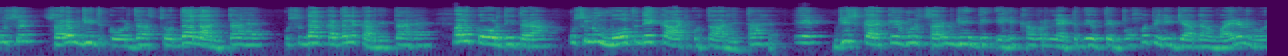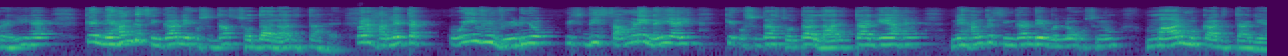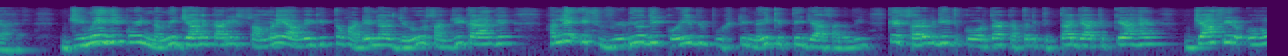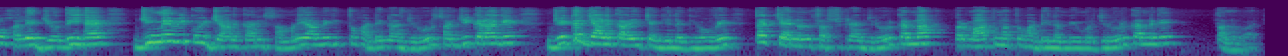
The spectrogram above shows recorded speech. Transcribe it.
ਉਸ ਸਰਬਜੀਤ ਕੌਰ ਦਾ ਸੌਦਾ ਲਾ ਦਿੱਤਾ ਹੈ, ਉਸ ਦਾ ਕਤਲ ਕਰ ਦਿੱਤਾ ਹੈ ਮਲ ਕੌਰ ਦੀ ਤਰ੍ਹਾਂ ਉਸ ਨੂੰ ਮੌਤ ਦੇ ਘਾਟ ਉਤਾਰ ਦਿੱਤਾ ਹੈ। ਤੇ ਜਿਸ ਕਰਕੇ ਹੁਣ ਸਰਬਜੀਤ ਦੀ ਇਹ ਖਬਰ ਨੈਟ ਦੇ ਉੱਤੇ ਬਹੁਤ ਹੀ ਜ਼ਿਆਦਾ ਵਾਇਰਲ ਹੋ ਰਹੀ ਹੈ ਕਿ ਨਿਹੰਗ ਸਿੰਘਾਂ ਨੇ ਉਸ ਦਾ ਸੌਦਾ ਲਾ ਦਿੱਤਾ ਹੈ। ਪਰ ਹਾਲੇ ਤੱਕ ਕੋਈ ਵੀ ਵੀਡੀਓ ਇਸ ਦੀ ਸਾਹਮਣੇ ਨਹੀਂ ਆਈ ਕਿ ਉਸ ਦਾ ਸੌਦਾ ਲਾ ਦਿੱਤਾ ਗਿਆ ਹੈ। ਨਿਹੰਗ ਸਿੰਘਾਂ ਦੇ ਵੱਲੋਂ ਉਸ ਨੂੰ ਮਾਰ ਮੁਕਾ ਦਿੱਤਾ ਗਿਆ ਹੈ। ਜਿਵੇਂ ਹੀ ਕੋਈ ਨਵੀਂ ਜਾਣਕਾਰੀ ਸਾਹਮਣੇ ਆਵੇਗੀ, ਤੁਹਾਡੇ ਨਾਲ ਜਰੂਰ ਸਾਂਝੀ ਕਰਾਂਗੇ। ਹਲੇ ਇਸ ਵੀਡੀਓ ਦੀ ਕੋਈ ਵੀ ਪੁਸ਼ਟੀ ਨਹੀਂ ਕੀਤੀ ਜਾ ਸਕਦੀ ਕਿ ਸਰਬਜੀਤ ਕੌਰ ਦਾ ਕਤਲ ਕੀਤਾ ਜਾ ਚੁੱਕਿਆ ਹੈ ਜਾਂ ਫਿਰ ਉਹ ਹਲੇ ਜਿਉਂਦੀ ਹੈ। ਜਿਵੇਂ ਵੀ ਕੋਈ ਜਾਣਕਾਰੀ ਸਾਹਮਣੇ ਆਵੇਗੀ, ਤੁਹਾਡੇ ਨਾਲ ਜਰੂਰ ਸਾਂਝੀ ਕਰਾਂਗੇ। ਜੇਕਰ ਜਾਣਕਾਰੀ ਚੰਗੀ ਲੱਗੀ ਹੋਵੇ, ਤਾਂ ਚੈਨਲ ਨੂੰ ਸਬਸਕ੍ਰਾਈਬ ਜਰੂਰ ਕਰਨਾ। ਪਰਮਾਤਮਾ ਤੁਹਾਡੀ ਲੰਮੀ ਉਮਰ ਜਰੂਰ ਕਰਨਗੇ। ਧੰਨਵਾਦ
